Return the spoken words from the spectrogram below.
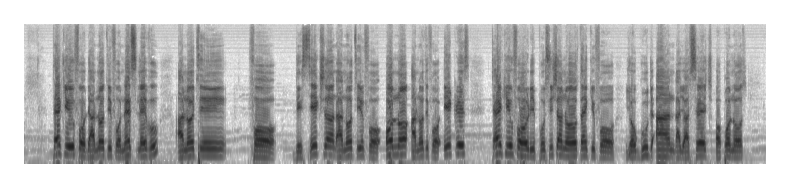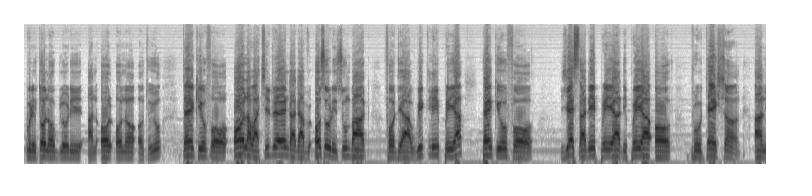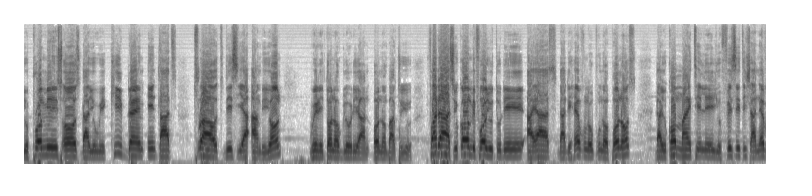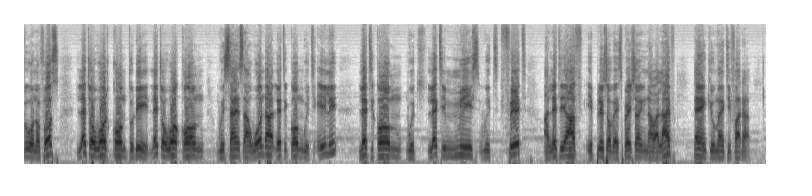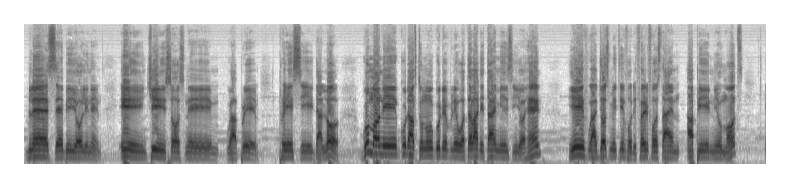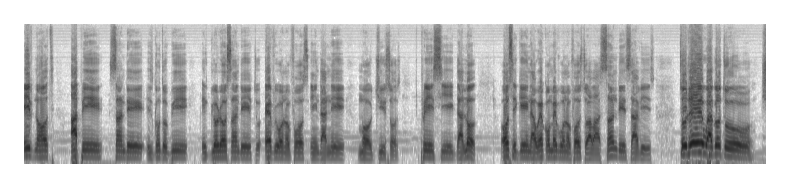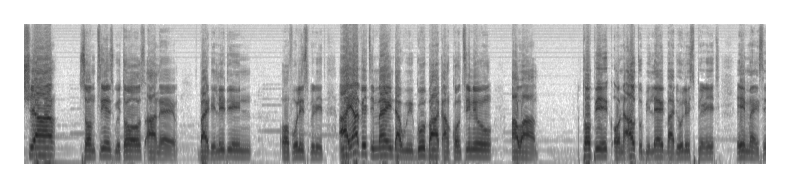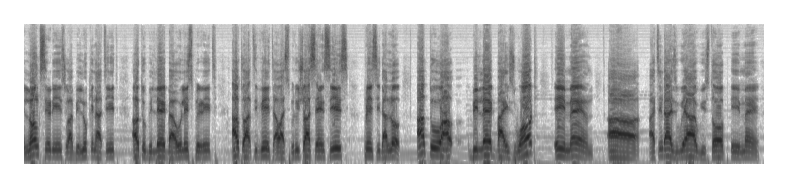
Thank you for the anointing for next level, anointing for distinction, anointing for honor, anointing for increase. Thank you for reposition us. Thank you for your good hand that you have stretched upon us. We return all glory and all honor unto you. Thank you for all our children that have also resumed back for their weekly prayer. Thank you for yesterday prayer, the prayer of protection. And you promise us that you will keep them intact throughout this year and beyond. We return all glory and honor back to you. Father, as we come before you today, I ask that the heaven open upon us, that you come mightily, you visit each and every one of us. Let your word come today. Let your word come with signs and wonder. Let it come with healing. Let it come with, let it mix with faith, and let it have a place of expression in our life. Thank you, mighty Father. Blessed be your holy name. In Jesus' name we are praying. Praise the Lord. Good morning, good afternoon, good evening, whatever the time is in your hand. If we are just meeting for the very first time, happy new month. If not, happy Sunday. It's going to be a glorious Sunday to every one of us in the name of Jesus. Praise the Lord. Once again, I welcome every one of us to our Sunday service. Today, we are going to share some things with us and uh, by the leading of Holy Spirit. I have it in mind that we go back and continue our topic on how to be led by the Holy Spirit. Amen. It's a long series. We'll be looking at it. How to be led by Holy Spirit. How to activate our spiritual senses. Praise the Lord. How to uh, be led by His Word. Amen. Uh, I think that is where we stop. Amen.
